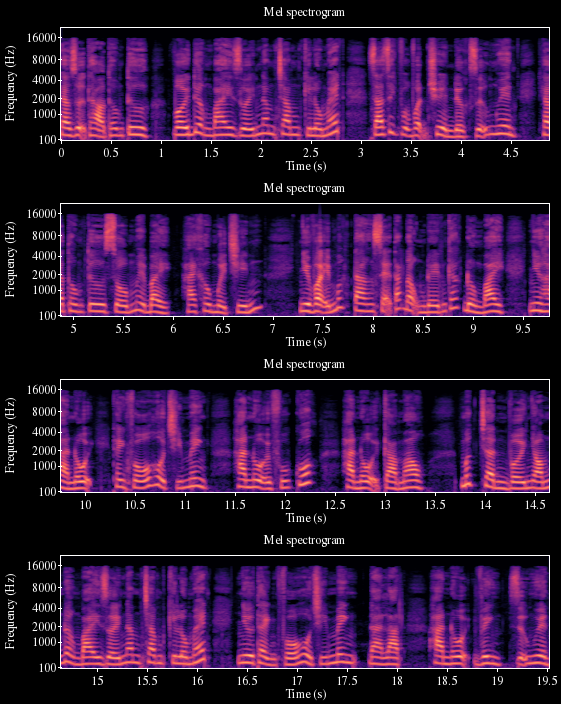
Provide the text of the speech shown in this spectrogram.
Theo dự thảo thông tư, với đường bay dưới 500 km, giá dịch vụ vận chuyển được giữ nguyên theo thông tư số 17/2019. Như vậy, mức tăng sẽ tác động đến các đường bay như Hà Nội, Thành phố Hồ Chí Minh, Hà Nội Phú Quốc, Hà Nội Cà Mau. Mức trần với nhóm đường bay dưới 500 km như Thành phố Hồ Chí Minh, Đà Lạt, Hà Nội, Vinh giữ nguyên.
